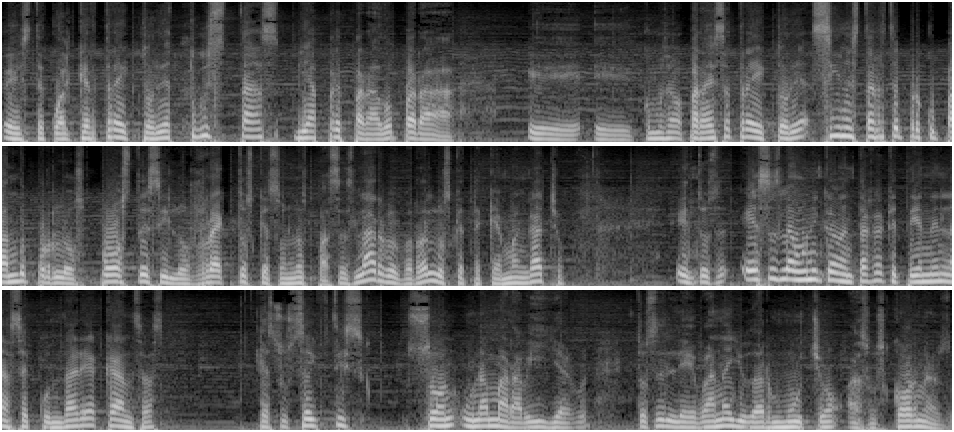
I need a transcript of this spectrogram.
este, cualquier trayectoria, tú estás ya preparado para eh, eh, ¿cómo se llama? Para esa trayectoria sin estarte preocupando por los postes y los rectos que son los pases largos, ¿verdad? Los que te queman gacho. Entonces, esa es la única ventaja que tiene en la secundaria Kansas, que sus safeties son una maravilla, Entonces le van a ayudar mucho a sus corners,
